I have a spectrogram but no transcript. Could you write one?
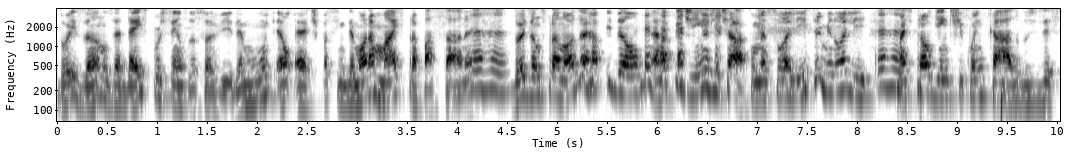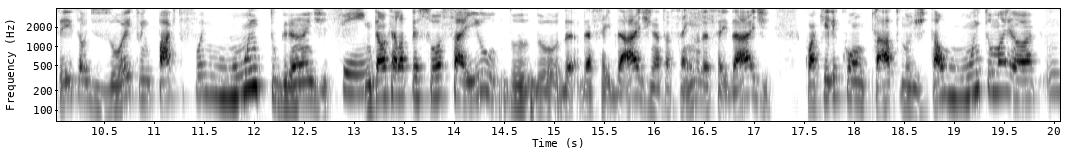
dois anos é 10% da sua vida. É muito, é, é tipo assim, demora mais para passar, né? Aham, Dois anos para nós é rapidão, é rapidinho, a gente, ah, começou ali e terminou ali. aham. Mas para alguém que ficou em casa dos 16 ao 18, o impacto foi muito grande. Sim. Então aquela pessoa saiu do, do- dessa idade, né? Tá saindo dessa idade com aquele contato no digital muito maior. Uhum.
